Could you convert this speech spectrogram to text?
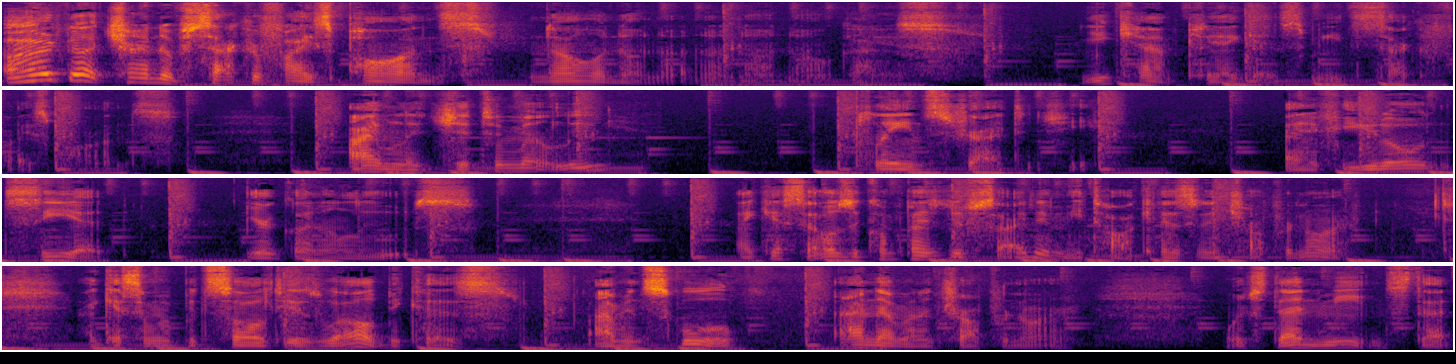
I'm not trying to sacrifice pawns. No, no, no, no, no, no, guys. You can't play against me to sacrifice pawns. I'm legitimately playing strategy. And if you don't see it, you're gonna lose. I guess that was a competitive side of me talking as an entrepreneur. I guess I'm a bit salty as well because I'm in school and I'm an entrepreneur. Which then means that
